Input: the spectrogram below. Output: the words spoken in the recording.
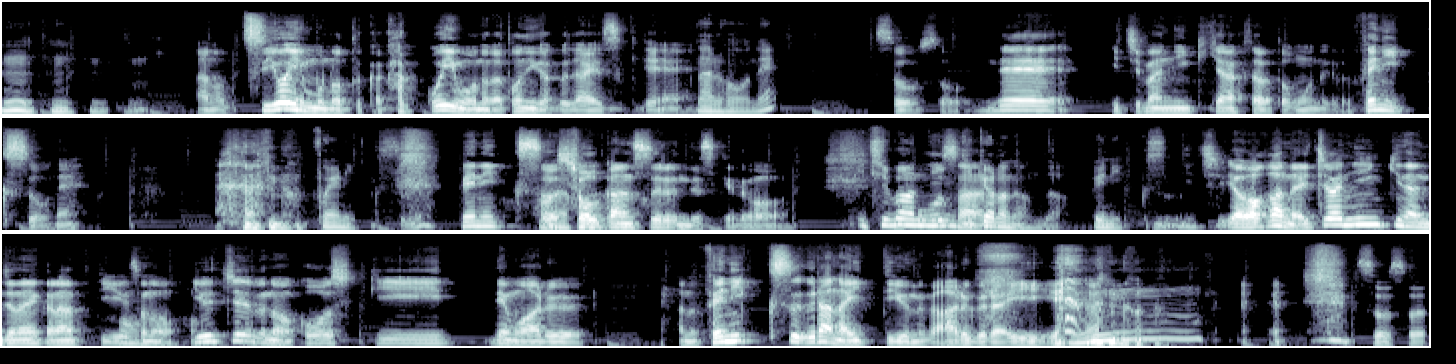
うんうんうんうん。あの、強いものとかかっこいいものがとにかく大好きで、なるほどね。そうそう。で、一番人気キャラクターだと思うんだけど、フェニックスをね、あの、フフェニックスね。ェニックスを召喚するんですけど、一番人気キャラなんだ。フェニックス。一いや、わかんない。一番人気なんじゃないかなっていう、その、YouTube の公式でもある、あの、フェニックス占いっていうのがあるぐらい、そうそう。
